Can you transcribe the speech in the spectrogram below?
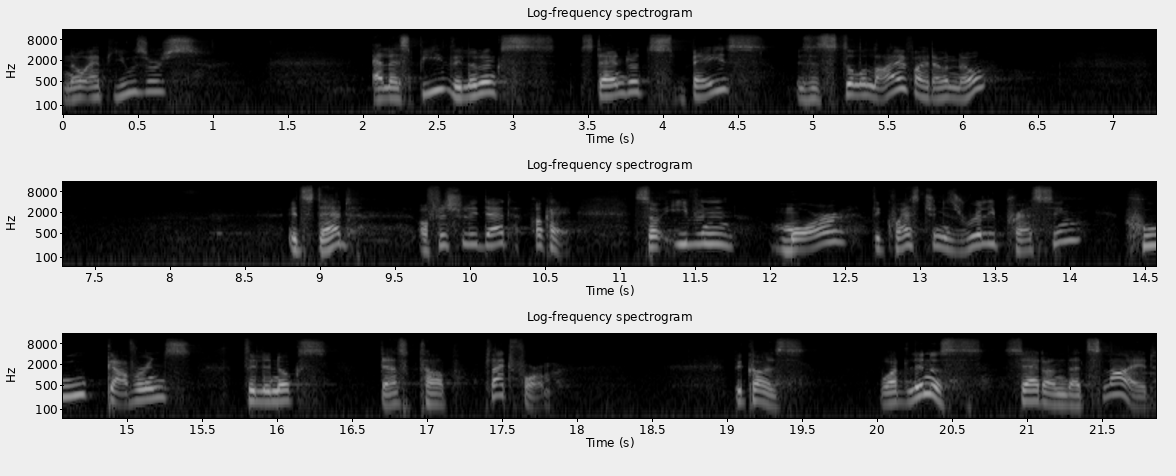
no app users. LSB, the Linux standards base, is it still alive? I don't know. It's dead? Officially dead? Okay. So even more, the question is really pressing, who governs the Linux desktop platform? Because what Linus said on that slide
